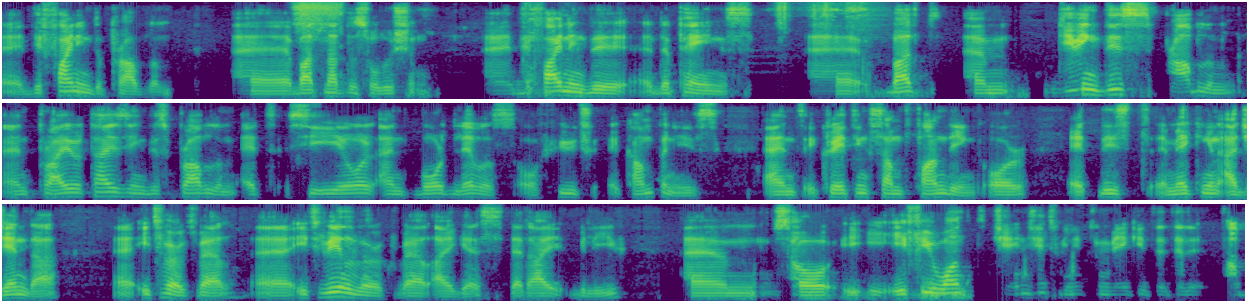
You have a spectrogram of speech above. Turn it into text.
uh, defining the problem uh, but not the solution. uh, defining the the pains uh, but um, giving this problem and prioritizing this problem at CEO and board levels of huge uh, companies and creating some funding or at least uh, making an agenda, uh, it works well. Uh, it will work well, I guess, that I believe. Um, so if you want to change it, we need to make it at the top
